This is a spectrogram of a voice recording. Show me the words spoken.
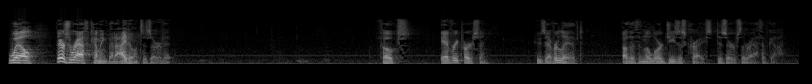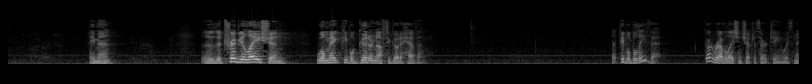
Well, there's wrath coming, but I don't deserve it. Folks, every person who's ever lived, other than the Lord Jesus Christ, deserves the wrath of God. Amen? The tribulation will make people good enough to go to heaven. Let people believe that. Go to Revelation chapter 13 with me.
